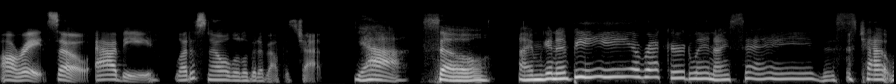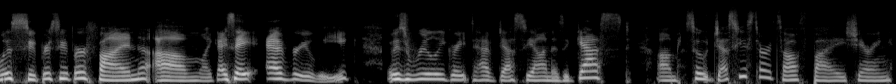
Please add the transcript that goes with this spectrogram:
All right. So, Abby, let us know a little bit about this chat. Yeah. So I'm going to be a record when I say this chat was super, super fun. Um, like I say every week, it was really great to have Jesse on as a guest. Um, so Jesse starts off by sharing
